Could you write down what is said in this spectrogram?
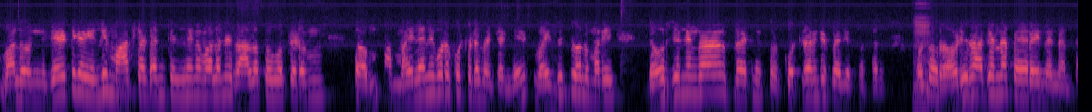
వాళ్ళు నిజాయితీగా వెళ్ళి మాట్లాడడానికి వెళ్ళిన వాళ్ళని రాళ్ళతో కొట్టడం మహిళల్ని కూడా కొట్టడం ఏంటండి? వైసీపీ వాళ్ళు మరి దౌర్జన్యంగా ప్రయత్నిస్తారు కొట్టడానికి ప్రయత్నిస్తారు మొత్తం రౌడీ రాజ్యంగా తయారైందండి అంట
